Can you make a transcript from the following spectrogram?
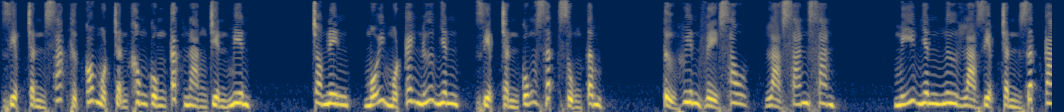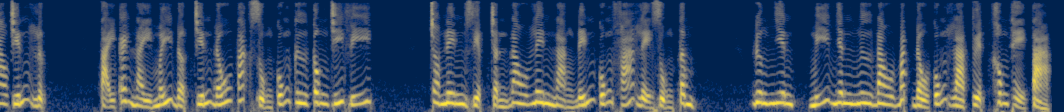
Diệp Trần xác thực có một trận không cùng các nàng triền miên. Cho nên, mỗi một cái nữ nhân, Diệp Trần cũng rất dụng tâm. Tử huyên về sau, là san san. Mỹ nhân ngư là Diệp Trần rất cao chiến lực. Tại cách này mấy đợt chiến đấu tác dụng cũng cư công chí vĩ. Cho nên Diệp Trần đau lên nàng đến cũng phá lệ dụng tâm. Đương nhiên, Mỹ nhân ngư đau bắt đầu cũng là tuyệt không thể tả.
